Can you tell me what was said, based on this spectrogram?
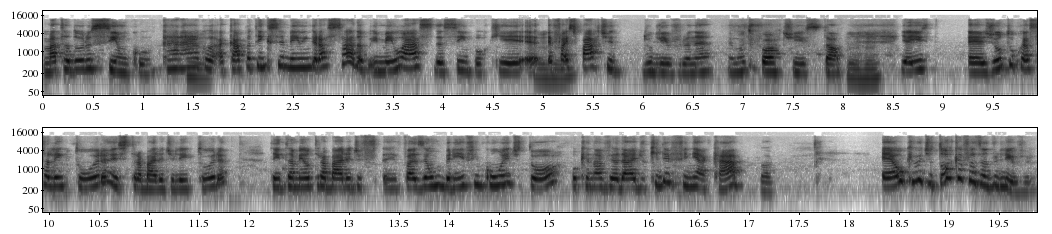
Matadouro 5. Caraca, hum. a capa tem que ser meio engraçada e meio ácida, assim, porque é, é, uhum. faz parte do livro, né? É muito forte isso e tal. Uhum. E aí, é, junto com essa leitura, esse trabalho de leitura, tem também o trabalho de é, fazer um briefing com o editor, porque, na verdade, o que define a capa é o que o editor quer fazer do livro.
